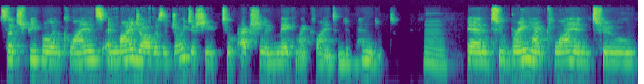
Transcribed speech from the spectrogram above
such people and clients. And my job as a Jyotishi to actually make my client independent mm. and to bring my client to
